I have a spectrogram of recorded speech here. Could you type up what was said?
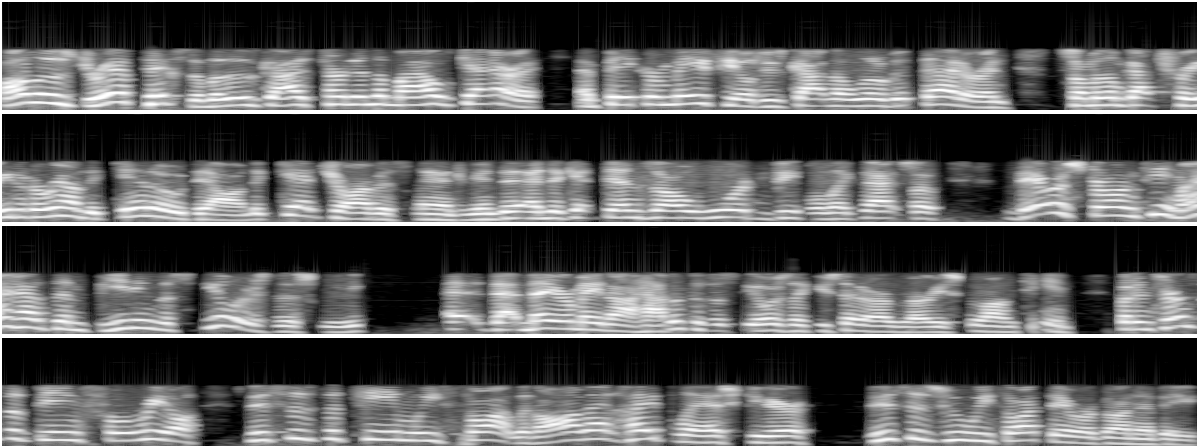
all those draft picks, some of those guys turned into Myles Garrett and Baker Mayfield, who's gotten a little bit better, and some of them got traded around to get Odell and to get Jarvis Landry and to, and to get Denzel Ward and people like that. So they're a strong team. I have them beating the Steelers this week. Uh, that may or may not happen because the Steelers, like you said, are a very strong team. But in terms of being for real, this is the team we thought with all that hype last year. This is who we thought they were going to be.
